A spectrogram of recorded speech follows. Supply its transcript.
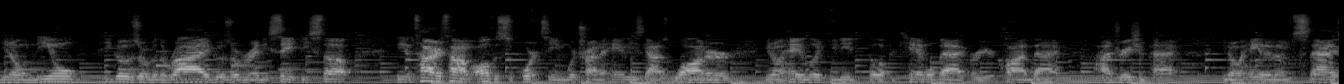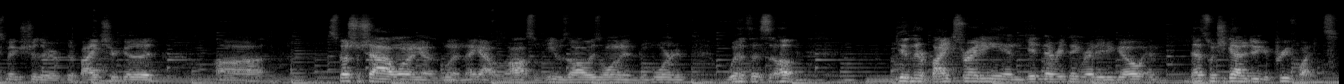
you know Neil he goes over the ride, goes over any safety stuff. The entire time, all the support team, we're trying to hand these guys water. You know, hey, look, you need to fill up your CamelBak or your ClimbBak, hydration pack. You know, handing them snacks, making sure their, their bikes are good. Uh, special shout out to one of the guys, Glenn. That guy was awesome. He was always on in the morning with us up, getting their bikes ready and getting everything ready to go. And that's what you got to do your pre-flights.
